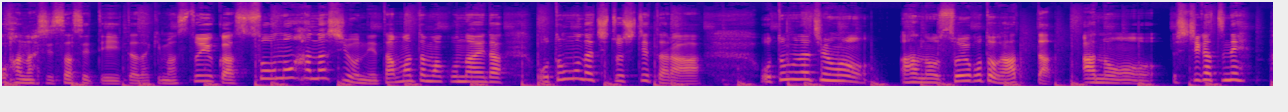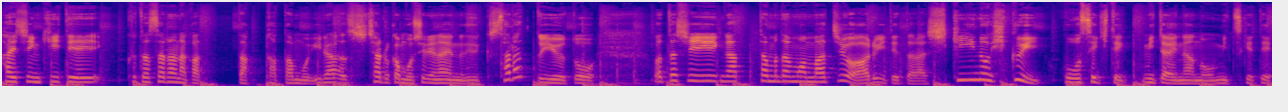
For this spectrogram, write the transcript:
お話しさせていただきます。というかその話をねたまたまこの間お友達としてたらお友達もあのそういうことがあった。あの7月ね配信聞いてくださらなかった方もいらっしゃるかもしれないのでさらっと言うと私がたまたま街を歩いてたら敷居の低い宝石店みたいなのを見つけて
